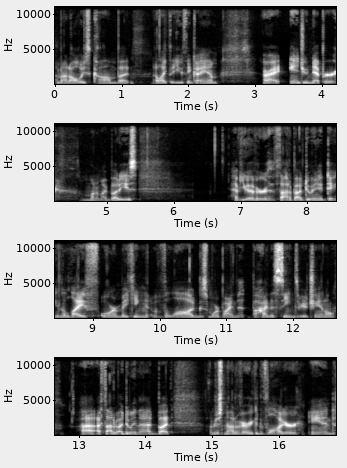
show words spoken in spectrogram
I'm not always calm, but I like that you think I am. All right, Andrew Nepper, one of my buddies. Have you ever thought about doing a day in the life or making vlogs more behind the behind the scenes of your channel? Uh, I thought about doing that, but I'm just not a very good vlogger, and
